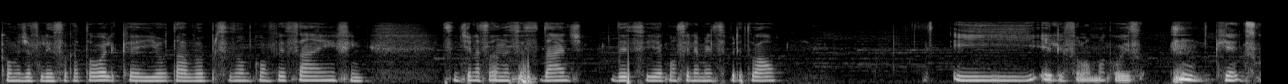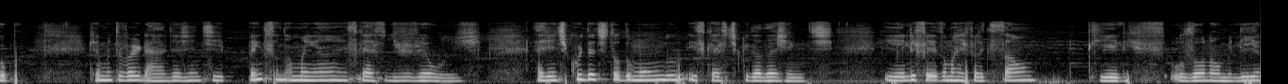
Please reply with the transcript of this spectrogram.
Como eu já falei, eu sou católica e eu tava precisando confessar, enfim, sentindo essa necessidade desse aconselhamento espiritual. E ele falou uma coisa que é, desculpa, que é muito verdade. A gente pensa no amanhã e esquece de viver hoje. A gente cuida de todo mundo e esquece de cuidar da gente. E ele fez uma reflexão que ele usou na homilia,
